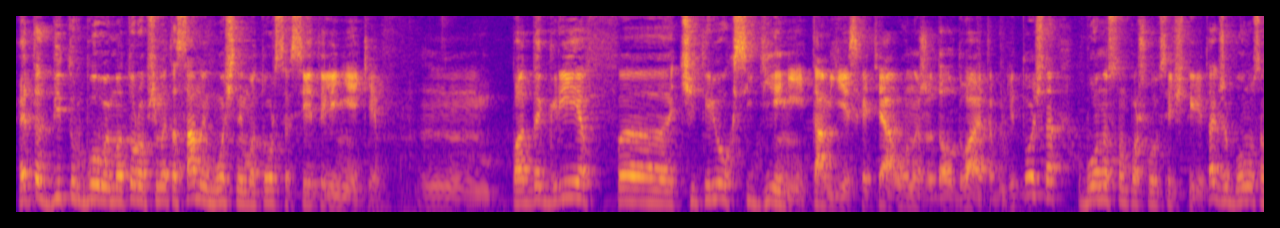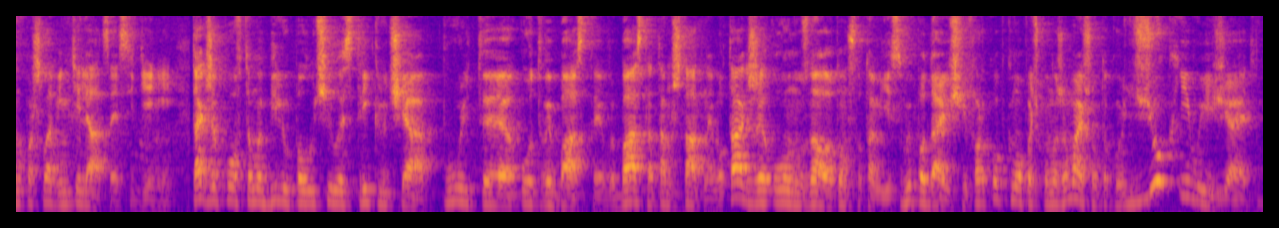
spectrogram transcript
этот битурбовый мотор, в общем, это самый мощный мотор со всей этой линейки. Подогрев э, четырех сидений там есть, хотя он ожидал два, это будет точно. Бонусом пошло все четыре. Также бонусом пошла вентиляция сидений. Также по автомобилю получилось три ключа. Пульт э, от Webasto. Webasto там штатный. Также он узнал о том, что там есть выпадающий фаркоп. Кнопочку нажимаешь, он такой джук и выезжает.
